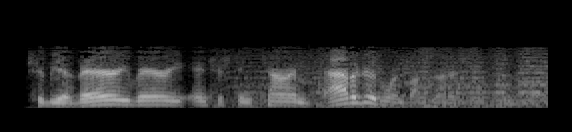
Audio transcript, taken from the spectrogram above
Should be a very, very interesting time. Have a good one, Bucknutters.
